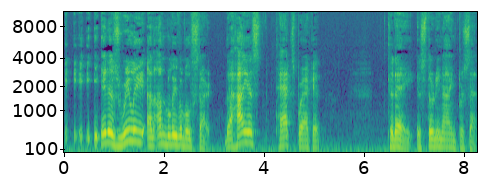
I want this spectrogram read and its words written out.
i- i- it is really an unbelievable start. The highest tax bracket today is 39%.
